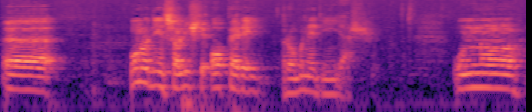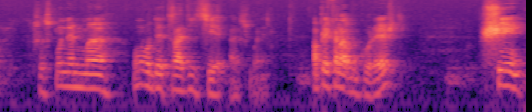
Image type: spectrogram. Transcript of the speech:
Uh, unul din soliștii operei române din Iași. Un, uh, să spunem, uh, unul de tradiție, aș spune a plecat la București și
